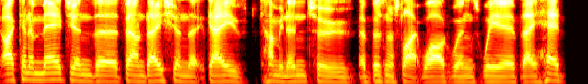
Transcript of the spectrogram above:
I can imagine the foundation that gave coming into a business like Wild Wings, where they had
